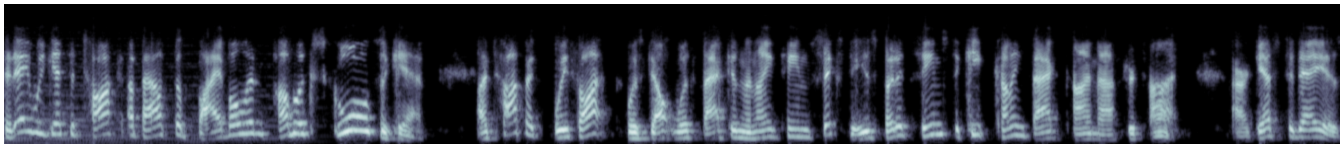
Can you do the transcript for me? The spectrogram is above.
Today we get to talk about the Bible in public schools again, a topic we thought was dealt with back in the 1960s, but it seems to keep coming back time after time. Our guest today is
